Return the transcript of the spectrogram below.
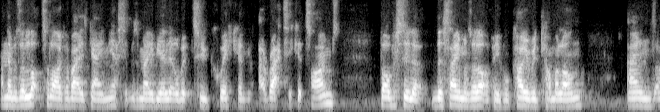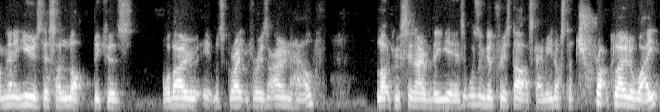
and there was a lot to like about his game. Yes, it was maybe a little bit too quick and erratic at times, but obviously, look, the same as a lot of people, COVID come along, and I'm going to use this a lot because although it was great for his own health, like we've seen over the years, it wasn't good for his darts game. He lost a truckload of weight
